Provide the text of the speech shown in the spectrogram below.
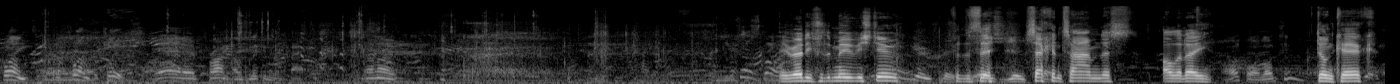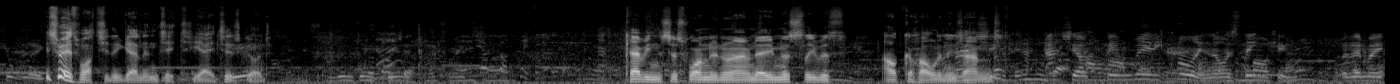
Front, the front, the clips. Yeah, the front. I was looking at the back. I know. You ready for the movie, Stu? For the th- second time this holiday, I quite liked him. Dunkirk. It's worth watching again, isn't it? Yeah, it is good. Kevin's just wandering around aimlessly with alcohol in his hand. Actually, I was being really kind and I was thinking, but there may,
